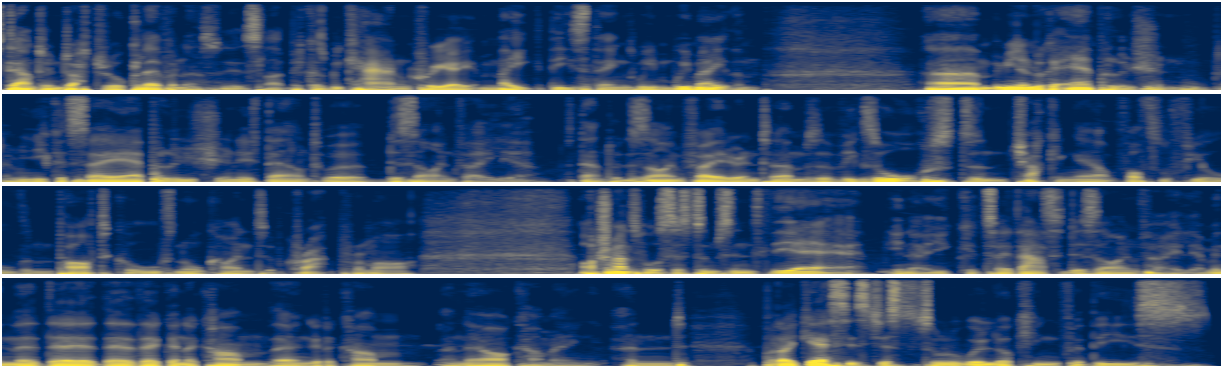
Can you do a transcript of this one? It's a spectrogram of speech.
is down to industrial cleverness. It's like because we can create and make these things, we we make them. Um, I mean, look at air pollution. I mean, you could say air pollution is down to a design failure. It's down to a design failure in terms of exhaust and chucking out fossil fuels and particles and all kinds of crap from our our transport systems into the air. You know, you could say that's a design failure. I mean, they're they're they're, they're going to come. They're going to come, and they are coming. And but I guess it's just sort of we're looking for these.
